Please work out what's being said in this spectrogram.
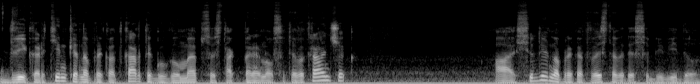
дві картинки, наприклад, карти Google Maps, ось так переносити в екранчик. А сюди, наприклад, виставити собі відео.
